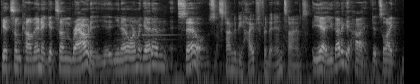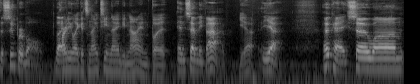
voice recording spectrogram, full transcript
gets them coming. It gets them rowdy. You know, Armageddon sells. It's time to be hyped for the end times. Yeah, you got to get hyped. It's like the Super Bowl, Party like it's 1999, but in '75. yeah. Yeah. Okay, so um,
